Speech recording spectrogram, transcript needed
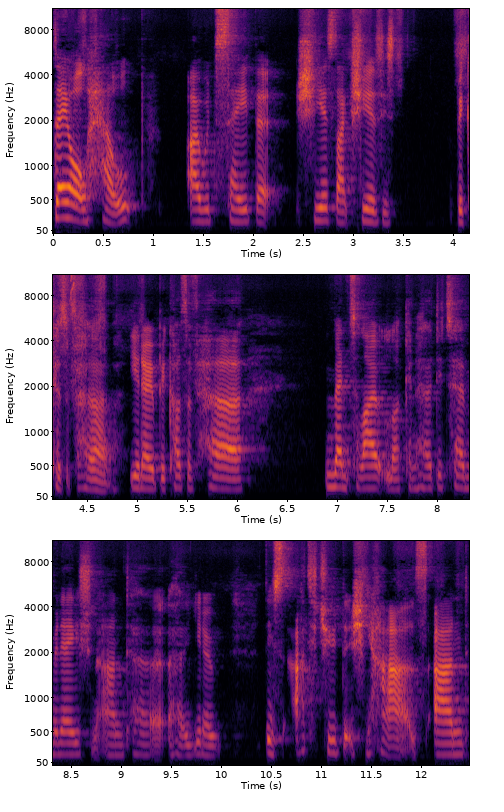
they all help. I would say that she is like she is is because of her, you know, because of her mental outlook and her determination and her, her you know, this attitude that she has. And,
